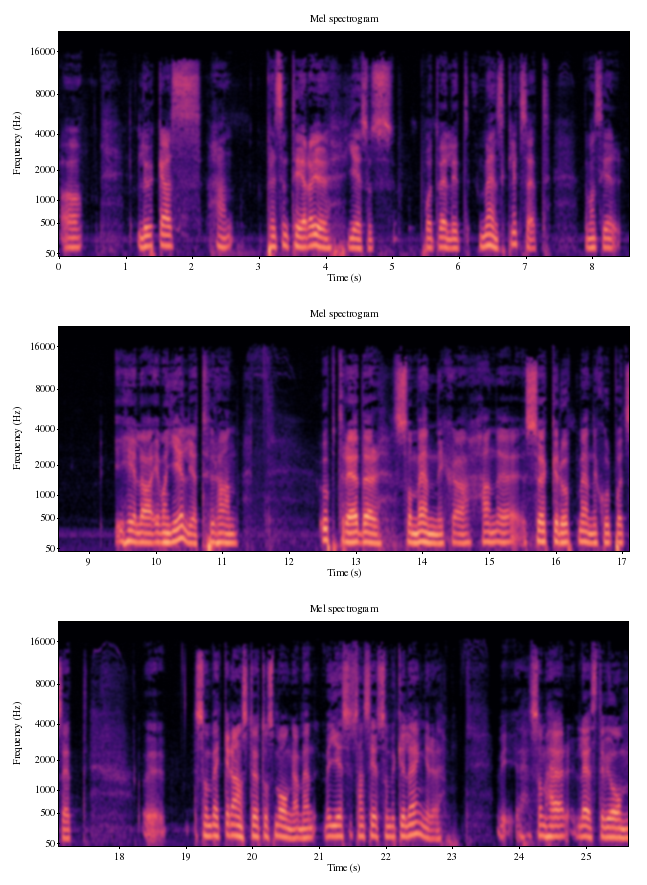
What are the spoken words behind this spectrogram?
Ja, Lukas, han presenterar ju Jesus på ett väldigt mänskligt sätt. När man ser i hela evangeliet hur han uppträder som människa. Han eh, söker upp människor på ett sätt eh, som väcker anstöt hos många. Men, men Jesus han ser så mycket längre. Som här läste vi om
